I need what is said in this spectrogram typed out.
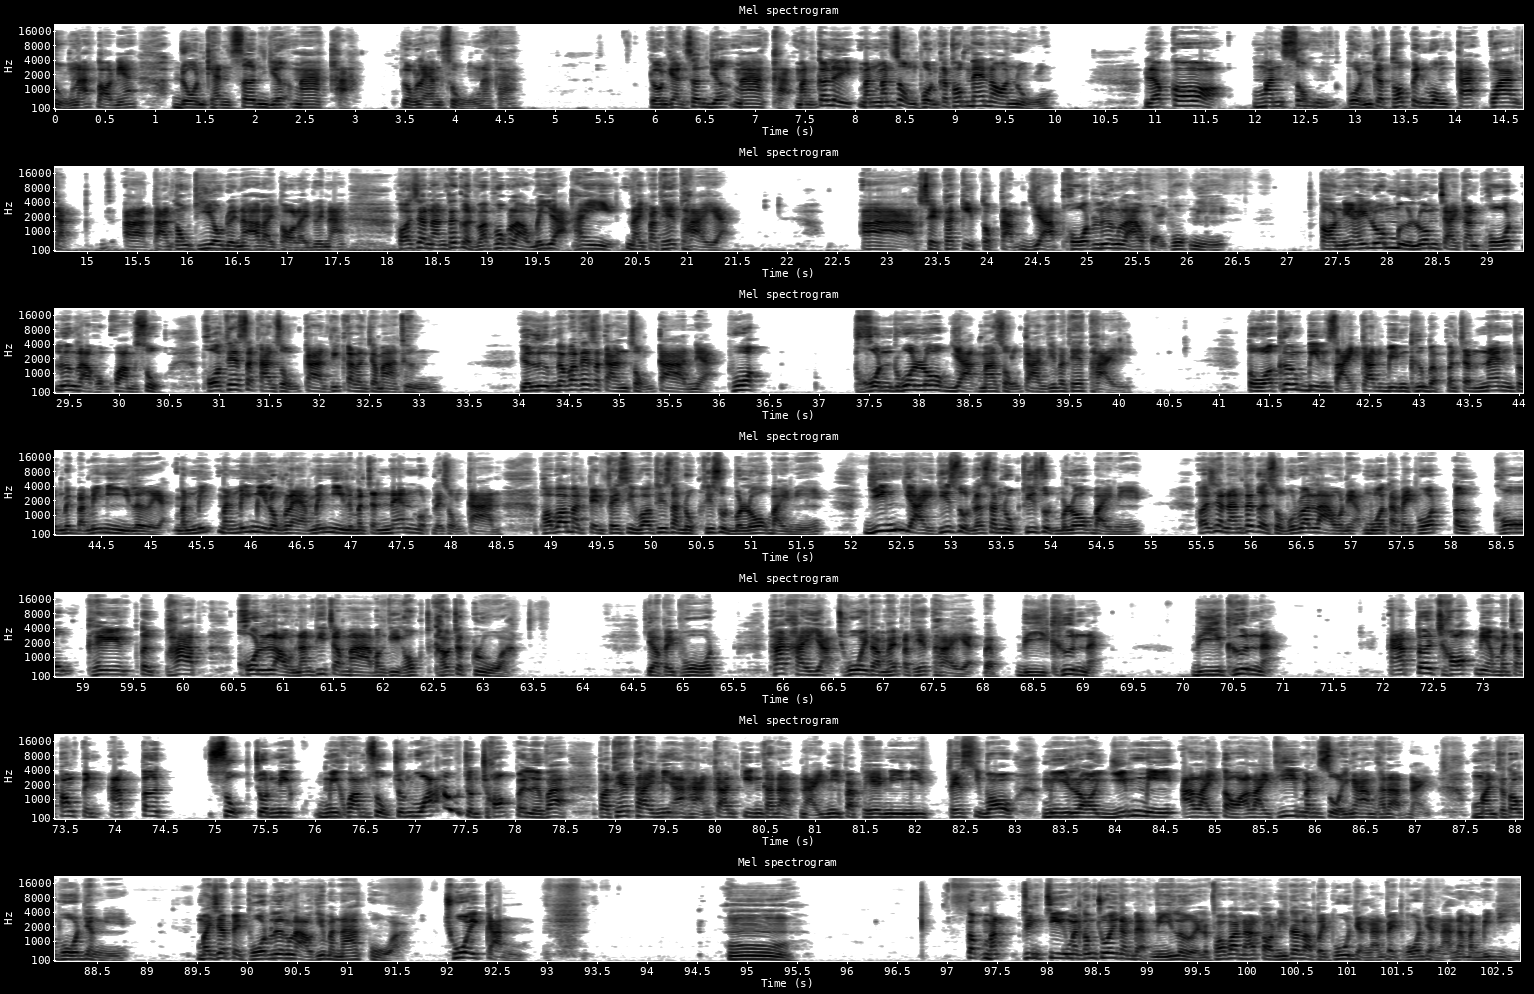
สูงนะตอนเนี้ย โดนแคนเซิลเยอะมากค่ะ โรงแรมสูงนะคะ โดนแคนเซิลเยอะมากค่ะ มันก็เลยมันมันส่งผลกระทบแน่นอนหนู แล้วก็มันส่งผลกระทบเป็นวงกว้างจากอาการท่องเที่ยวด้วยนะอะไรต่ออะไรด้วยนะ เพราะฉะนั้นถ้าเกิดว่าพวกเราไม่อยากให้ในประเทศไทยอะอ่า เศรษฐกิจตกต่ำอย่าโพสต์เรื่องราวของพวกนี้ ตอนนี้ให้ร่วมมือร่วมใจกันโพสต์เรื่องราวของความสุข โพสต์เทศกาลสงการที่กำลังจะมาถึง อย่าลืมนะว่าเทศกาลสงการเนี่ย พวกคนทั่วโลกอยากมาสงการที่ประเทศไทย ตั๋วเครื่องบินสายการบินคือแบบมันจะแน่นจนแบบไม่มีเลยอะมันไม่มันไม่มีโรงแรมไม่มีเลยมันจะแน่นหมดเลยสงการเพราะว่ามันเป็นเฟสติวัลที่สนุกที่สุดบนโลกใบนี้ ยิ่งใหญ่ที่สุดและสนุกที่สุดบนโลกใบนี้ เพราะฉะนั้นถ้าเกิดสมมุติว่าเราเนี่ยมัวแต่ไปโพสต์ตึกโค้งเคงตึกภาพ คนเหล่านั้นที่จะมาบางทีเขาเขาจะกลัว อย่าไปโพสต์ ถ้าใครอยากช่วยทำให้ประเทศไทยอะแบบดีขึ้นน่ะดีขึ้นน่ะ after shock เนี่ยมันจะต้องเป็น after สุขจนมีมีความสุขจนว้าวจนช็อกไปเลยว่า ประเทศไทยมีอาหารการกินขนาดไหน มีประเพณีมีเฟสติวัลมีรอยยิ้มมีอะไรต่ออะไรที่มันสวยงามขนาดไหน มันจะต้องโพสต์อย่างนี้ ไม่ใช่ไปโพสต์เรื่องราวที่มันน่ากลัว ช่วยกัน อืมต้องมันจริง ๆ มันต้องช่วยกันแบบนี้เลยเพราะว่านะตอนนี้ถ้าเราไปพูดอย่างนั้นไปโพสต์อย่างนั้นนะมันไม่ดี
